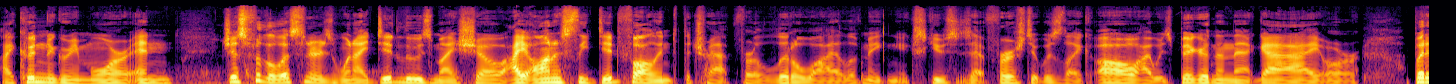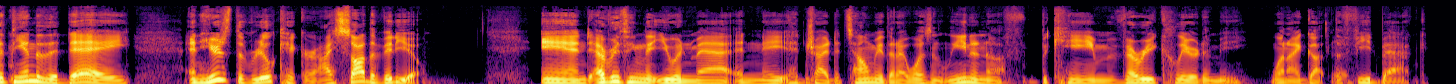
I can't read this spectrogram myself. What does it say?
I couldn't agree more. And just for the listeners, when I did lose my show, I honestly did fall into the trap for a little while of making excuses. At first, it was like, "Oh, I was bigger than that guy," or, but at the end of the day, and here's the real kicker: I saw the video, and everything that you and Matt and Nate had tried to tell me that I wasn't lean enough became very clear to me when I got the feedback.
